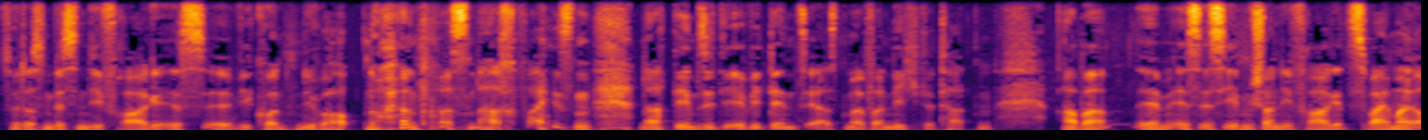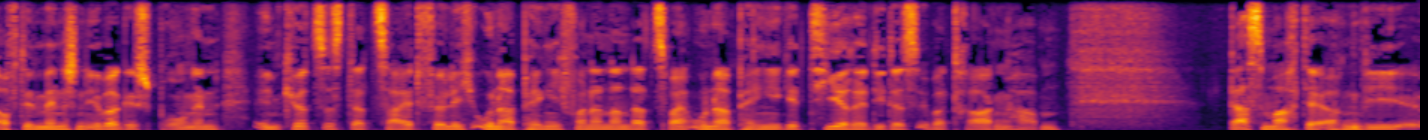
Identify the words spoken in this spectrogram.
so dass ein bisschen die Frage ist, äh, wie konnten die überhaupt noch irgendwas nachweisen, nachdem sie die Evidenz erstmal vernichtet hatten. Aber ähm, es ist eben schon die Frage, zweimal auf den Menschen übergesprungen, in kürzester Zeit völlig unabhängig voneinander, zwei unabhängige Tiere, die das übertragen haben das macht ja irgendwie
